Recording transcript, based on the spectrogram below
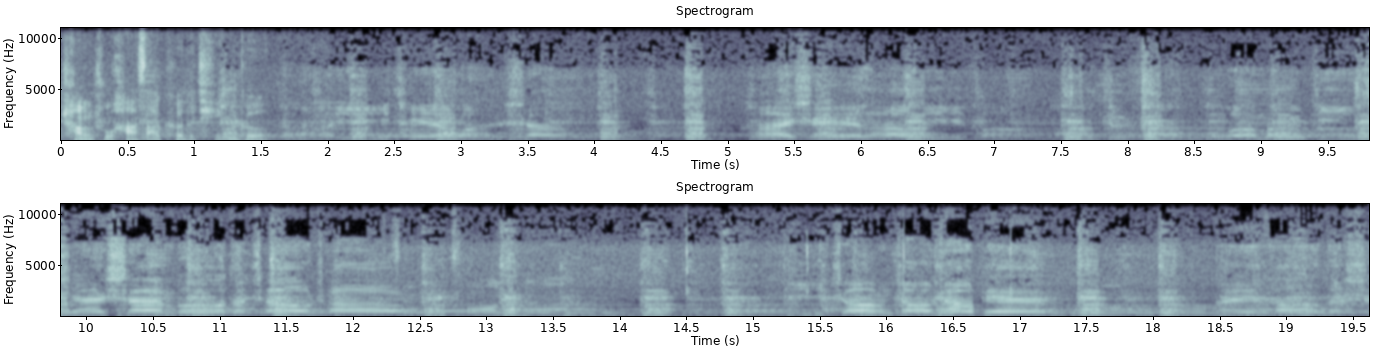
唱出哈萨克的情歌。是老地方，我们并肩散步的操场，一张张照片，美好的时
